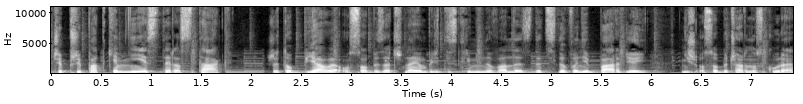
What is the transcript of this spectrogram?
Czy przypadkiem nie jest teraz tak, że to białe osoby zaczynają być dyskryminowane zdecydowanie bardziej niż osoby czarnoskóre?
